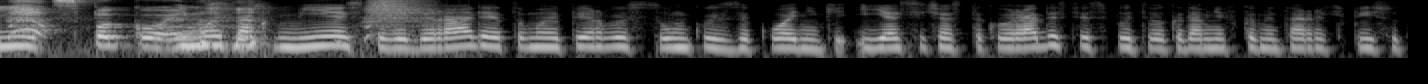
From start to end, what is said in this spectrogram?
И Спокойно. И мы так вместе выбирали эту мою первую сумку из иконики. И я сейчас такую радость испытываю, когда мне в комментариях пишут,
